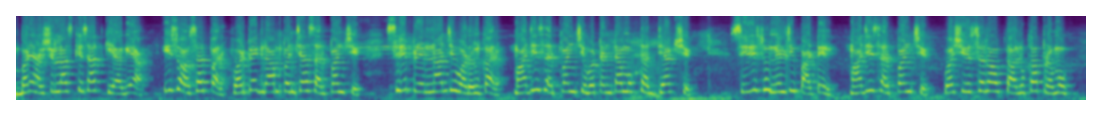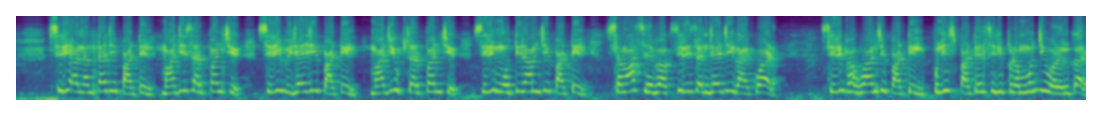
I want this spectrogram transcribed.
बड़े हर्षोल्लास के साथ किया गया। इस अवसर पर वड़पे ग्राम पंचायत सरपंच श्री प्रेमनाथ जी वडोलकर, माजी सरपंच व टंटा मुक्त अध्यक्ष श्री सुनीलजी पाटील माजी सरपंच व शिवसेना तालुका प्रमुख श्री अनंताजी पाटील माजी सरपंच श्री विजयजी पाटील माजी उपसरपंच श्री मोतीरामजी पाटील समाजसेवक श्री संजयजी गायकवाड़ श्री भगवानजी पाटिल पुलिस पाटिल श्री प्रमोद जी वड़लकर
